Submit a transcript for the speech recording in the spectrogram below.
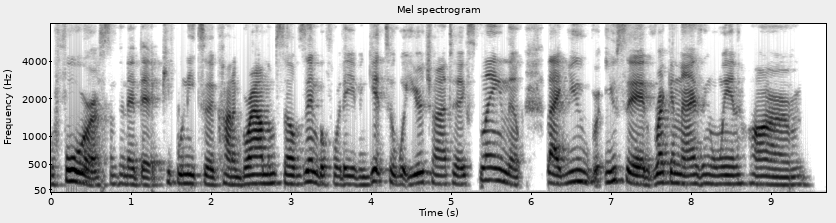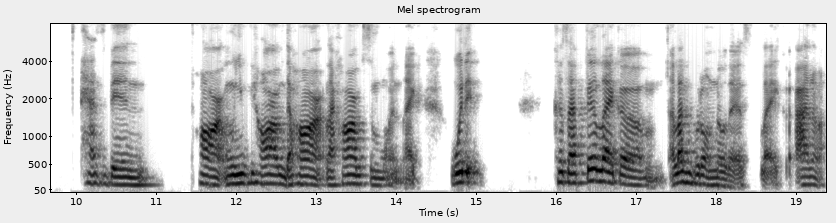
before or something that, that people need to kind of ground themselves in before they even get to what you're trying to explain them like you you said recognizing when harm has been harm when you harm the harm like harm someone like would it because i feel like um a lot of people don't know this like i don't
